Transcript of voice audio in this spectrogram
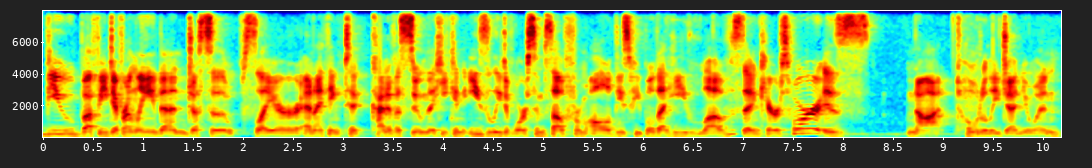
view Buffy differently than just a Slayer, and I think to kind of assume that he can easily divorce himself from all of these people that he loves and cares for is not totally genuine.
